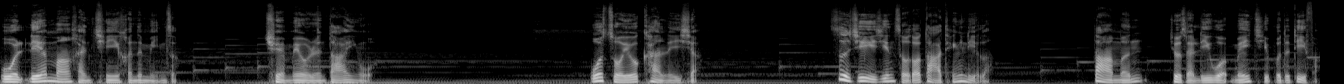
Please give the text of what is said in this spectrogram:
我连忙喊秦一恒的名字，却没有人答应我。我左右看了一下，自己已经走到大厅里了，大门就在离我没几步的地方。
